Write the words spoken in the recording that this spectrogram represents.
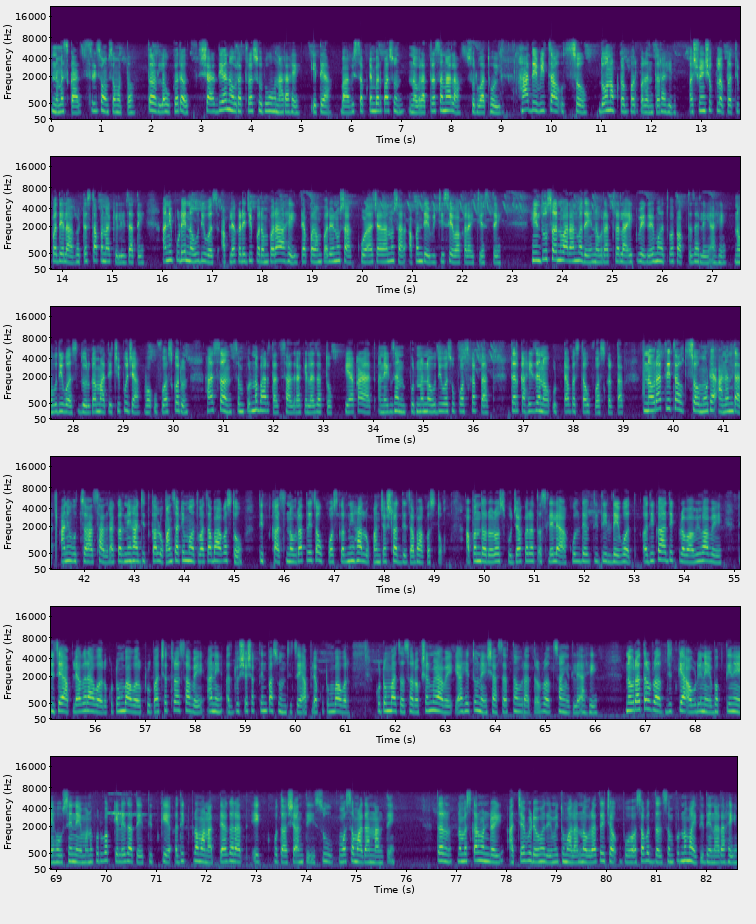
नमस्कार श्री सोमसमर्थ तर लवकरच शारदीय नवरात्र सुरू होणार आहे. येत्या बावीस सप्टेंबरपासून नवरात्र सणाला सुरुवात होईल. हा देवीचा उत्सव दोन ऑक्टोबरपर्यंत राहील. अश्विन शुक्ल प्रतिपदेला घटस्थापना केली जाते आणि पुढे नऊ दिवस आपल्याकडे जी परंपरा आहे त्या परंपरेनुसार कुळाचारानुसार आपण देवीची सेवा करायची असते. हिंदू सणवारांमध्ये नवरात्राला एक वेगळे महत्त्व प्राप्त झाले आहे. नऊ दिवस दुर्गा मातेची पूजा व उपवास करून हा सण संपूर्ण भारतात साजरा केला जातो. या काळात अनेक जण पूर्ण नऊ दिवस उपवास करतात तर काही जण उठता बसता उपवास करतात. नवरात्रीचा उत्सव मोठ्या आनंदात आणि उत्साहात साजरा करणे हा जितका लोकांसाठी महत्त्वाचा भाग असतो तितकाच नवरात्रीचा उपवास करणे हा लोकांच्या श्रद्धेचा भाग असतो. आपण दररोज पूजा करत असलेल्या कुलदेवतीतील दैवत अधिकाधिक प्रभावी व्हावे. तिचे आपल्या घरावर कुटुंबावर कृपाछत्र असावे आणि अदृश्य शक्तींपासून तिचे आपल्या कुटुंबावर कुटुंबाचं संरक्षण मिळावे या हेतूने शास्त्रात नवरात्र व्रत सांगितले आहे. नवरात्र व्रत जितके आवडीने भक्तीने हौसेने मनपूर्वक केले जाते तितके अधिक प्रमाणात त्या घरात एक होता शांती सुख व समाधान नांदते. तर नमस्कार मंडळी आजच्या व्हिडिओमध्ये मी तुम्हाला नवरात्रीच्या उपवासाबद्दल संपूर्ण माहिती देणार आहे.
